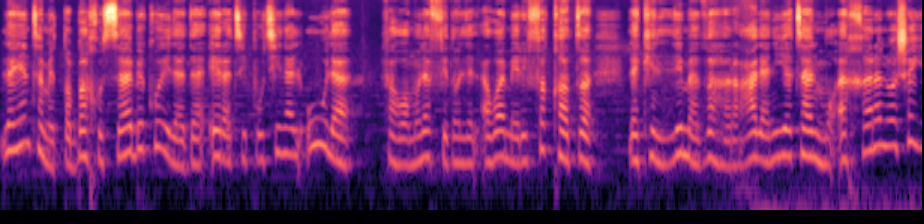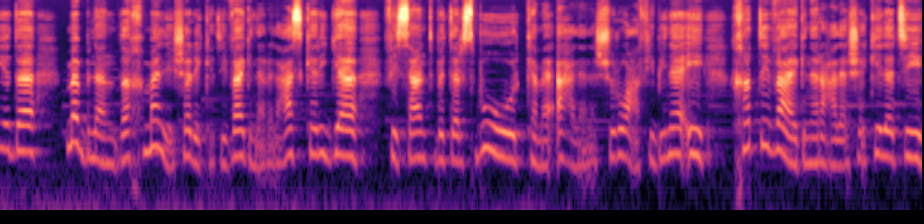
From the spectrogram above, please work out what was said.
لا ينتمي الطباخ السابق إلى دائرة بوتين الأولى فهو منفذ للأوامر فقط لكن لما ظهر علانية مؤخرا وشيد مبنى ضخما لشركة فاغنر العسكرية في سانت بطرسبورغ كما أعلن الشروع في بناء خط فاغنر على شاكلة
